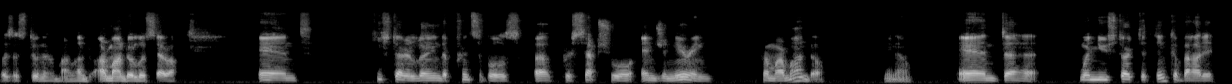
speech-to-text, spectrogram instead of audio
was a student of Armando, Armando Lucero, and he started learning the principles of perceptual engineering from Armando. You know, and uh, when you start to think about it,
